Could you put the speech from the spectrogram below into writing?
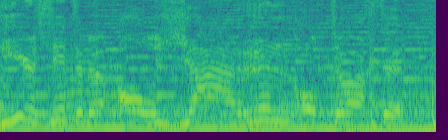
Hier zitten we al jaren op te wachten.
